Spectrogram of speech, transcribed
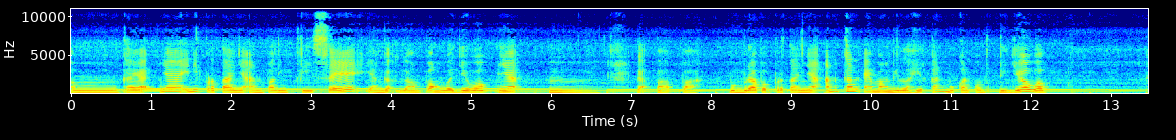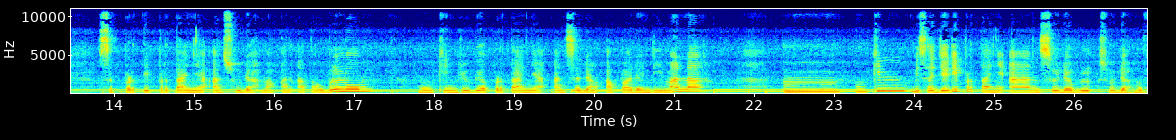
Um, kayaknya ini pertanyaan paling klise yang gak gampang buat jawabnya. Hmm, gak apa-apa. Beberapa pertanyaan kan emang dilahirkan bukan untuk dijawab. Seperti pertanyaan sudah makan atau belum, mungkin juga pertanyaan sedang apa dan di mana Hmm, mungkin bisa jadi pertanyaan sudah sudah move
